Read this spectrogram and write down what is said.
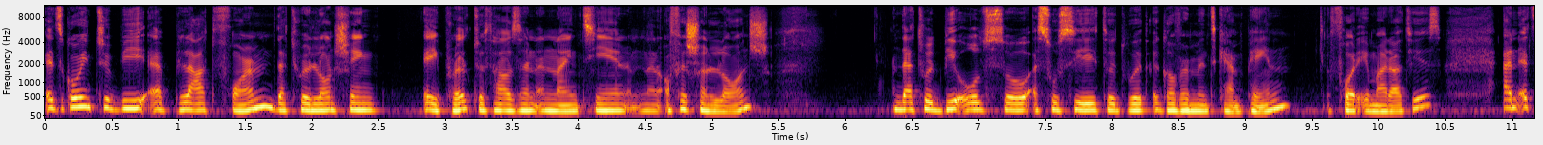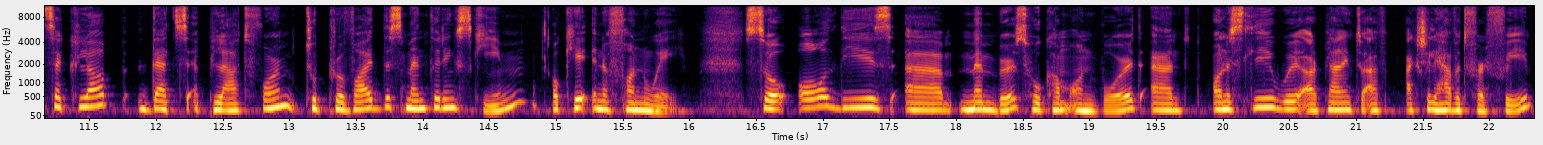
It's going to be a platform that we're launching April 2019, an official launch that will be also associated with a government campaign for Emiratis. And it's a club that's a platform to provide this mentoring scheme, okay, in a fun way. So all these um, members who come on board, and honestly, we are planning to have, actually have it for free,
